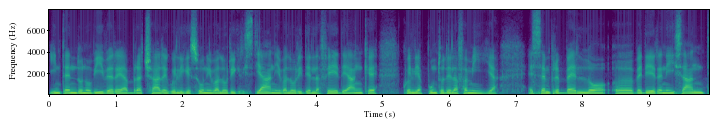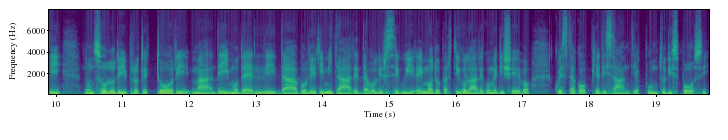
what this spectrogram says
intendono vivere e abbracciare quelli che sono i valori cristiani, i valori della fede, anche quelli appunto della famiglia. È sempre bello eh, vedere nei santi non solo dei protettori, ma dei modelli da voler imitare e da voler seguire, in modo particolare, come dicevo, questa coppia di santi appunto di sposi.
